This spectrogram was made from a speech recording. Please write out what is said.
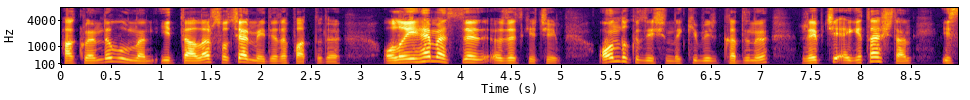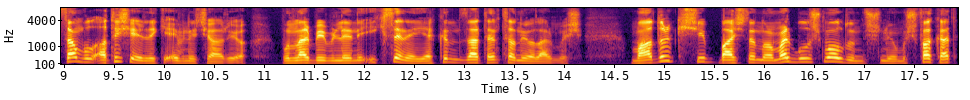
haklarında bulunan iddialar sosyal medyada patladı. Olayı hemen size özet geçeyim. 19 yaşındaki bir kadını rapçi Ege Taş'tan İstanbul Ataşehir'deki evine çağırıyor. Bunlar birbirlerini 2 seneye yakın zaten tanıyorlarmış. Mağdur kişi başta normal buluşma olduğunu düşünüyormuş fakat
